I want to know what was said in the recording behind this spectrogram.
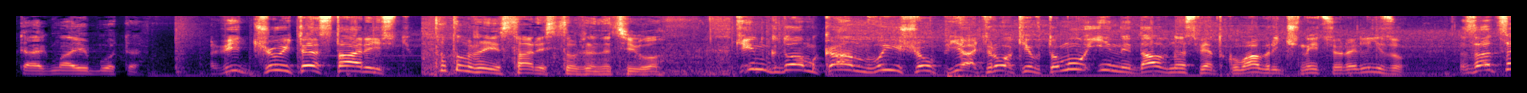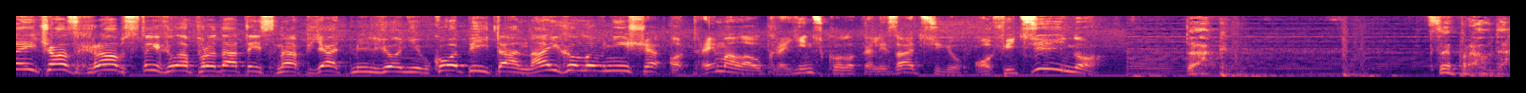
Так має бути. Відчуйте старість! Та то вже і старість, то вже не цього. Kingdom Come вийшов 5 років тому і недавно святкував річницю релізу. За цей час гра встигла продатись на 5 мільйонів копій та найголовніше отримала українську локалізацію офіційно. Так. Це правда.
